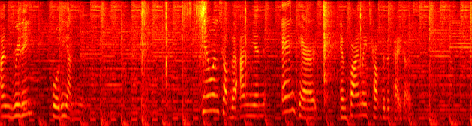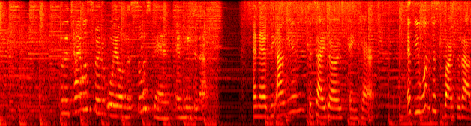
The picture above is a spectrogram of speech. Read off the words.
I'm ready for the onion. Peel and chop the onion and carrot and finally chop the potatoes. Put a tablespoon of oil in the saucepan and heat it up. And add the onion, potatoes and carrot. If you want to spice it up,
